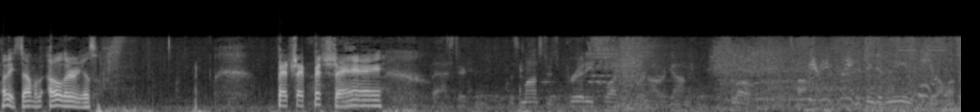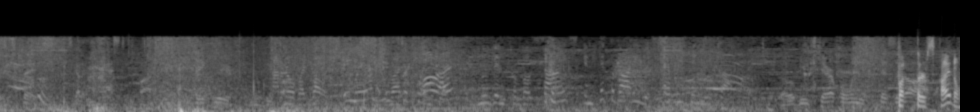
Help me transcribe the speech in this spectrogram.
But he's down the. Oh, there he is. Fishy, fishy. Bastard. This monster's pretty sluggish for an Aragami. Slow, tough. It can get mean if you get all up in his face. It's got a nasty bite. Stay clear, and you'll be I don't know fine. if I call it Land but is all right. Move in from both sides and hit the body with everything you've got. So be careful when you piss it But off. there's item.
